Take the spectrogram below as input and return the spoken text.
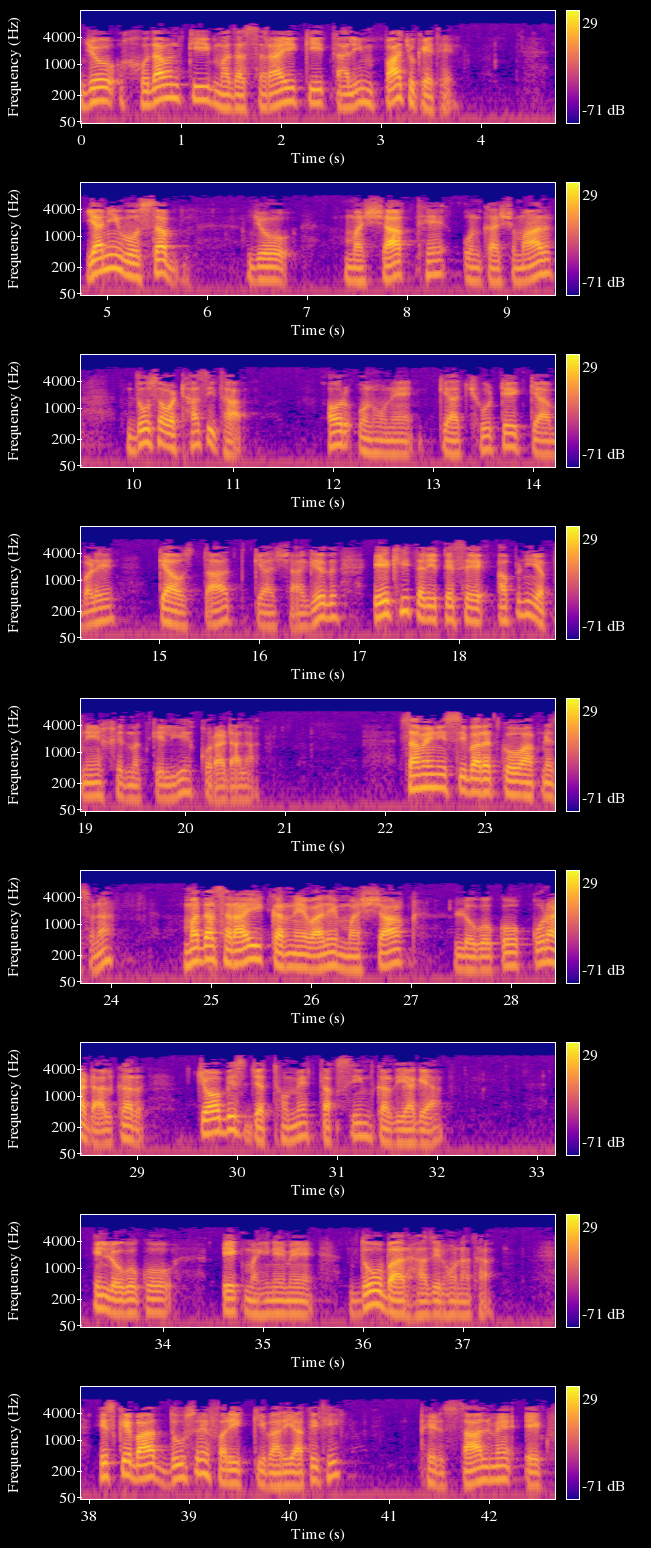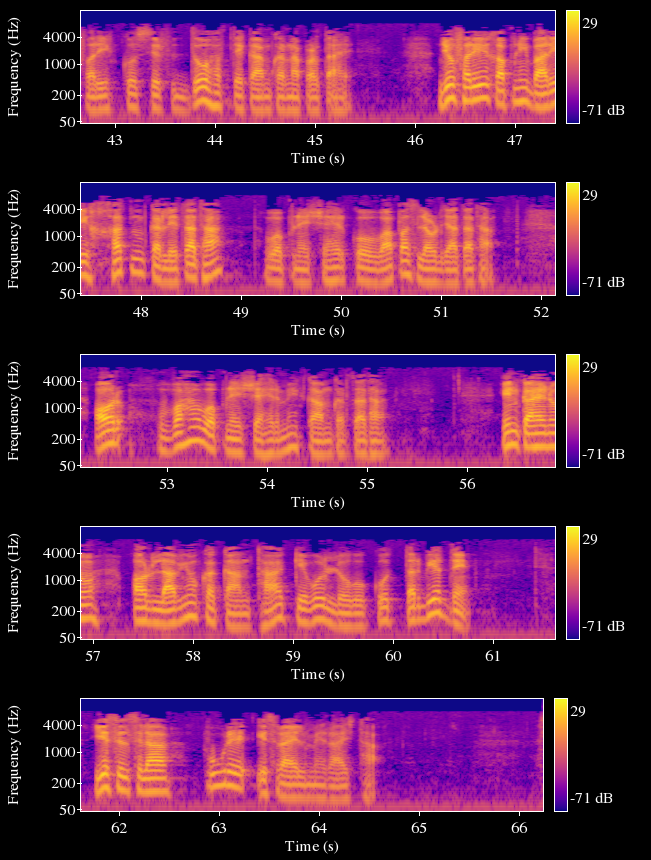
جو خداون کی مدسرائی کی تعلیم پا چکے تھے۔ یعنی وہ سب جو مشاق تھے، ان کا شمار دو سو اٹھاسی تھا۔ اور انہوں نے کیا چھوٹے، کیا بڑے، کیا استاد، کیا شاگرد ایک ہی طریقے سے اپنی اپنی خدمت کے لیے قرا ڈالا۔ سامعین، اس عبارت کو آپ نے سنا۔ مدا سرائی کرنے والے مشاق لوگوں کو قرا ڈال کر چوبیس جتھوں میں تقسیم کر دیا گیا۔ ان لوگوں کو ایک مہینے میں دو بار حاضر ہونا تھا۔ اس کے بعد دوسرے فریق کی باری آتی تھی۔ پھر سال میں ایک فریق کو صرف دو ہفتے کام کرنا پڑتا ہے۔ جو فریق اپنی باری ختم کر لیتا تھا، وہ اپنے شہر کو واپس لوٹ جاتا تھا اور وہاں وہ اپنے شہر میں کام کرتا تھا۔ ان کہنوں اور لاویوں کا کام تھا کہ وہ لوگوں کو تربیت دیں۔ یہ سلسلہ پورے اسرائیل میں رائج تھا۔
